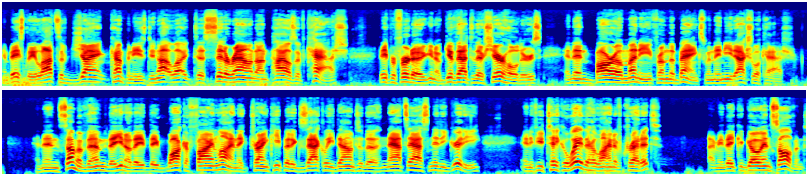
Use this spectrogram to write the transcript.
And basically, lots of giant companies do not like to sit around on piles of cash. They prefer to, you know, give that to their shareholders and then borrow money from the banks when they need actual cash. And then some of them, they, you know, they, they walk a fine line. They try and keep it exactly down to the gnat's ass nitty gritty. And if you take away their line of credit, I mean, they could go insolvent.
